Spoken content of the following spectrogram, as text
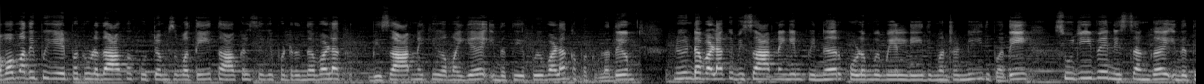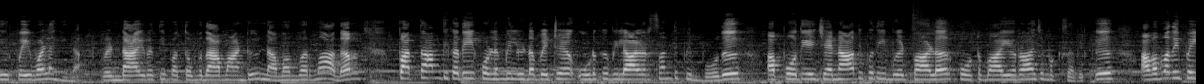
அவமதிப்பு ஏற்பட்டுள்ளதாக குற்றம் சுமத்தி தாக்கல் செய்யப்பட்டிருந்த வழக்கு விசாரணைக்கு அமைய இந்த தீர்ப்பு வழங்கப்பட்டுள்ளது. உள்ளது நீண்ட வழக்கு விசாரணையின் பின்னர் கொழும்பு மேல் நீதிமன்ற நீதிபதி சுஜீவே நிசங்க இந்த தீர்ப்பை வழங்கினார். இரண்டாயிரத்தி பத்தொன்பதாம் ஆண்டு நவம்பர் மாதம் பத்தாம் திகதி கொழும்பில் இடம்பெற்ற ஊடகவியலாளர் சந்திப்பின் போது அப்போதைய ஜனாதிபதி வேட்பாளர் கோட்டபாய ராஜபக்சவிற்கு அவமதிப்பை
